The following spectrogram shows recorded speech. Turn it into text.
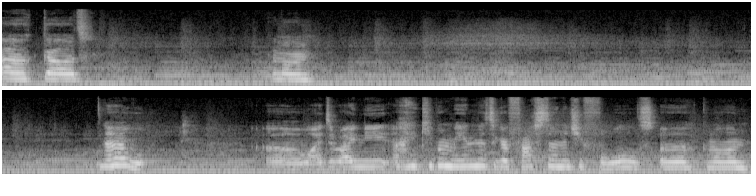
Oh god. Come on. Why do I need- I keep on meaning her to go faster and then she falls. Uh, come on.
